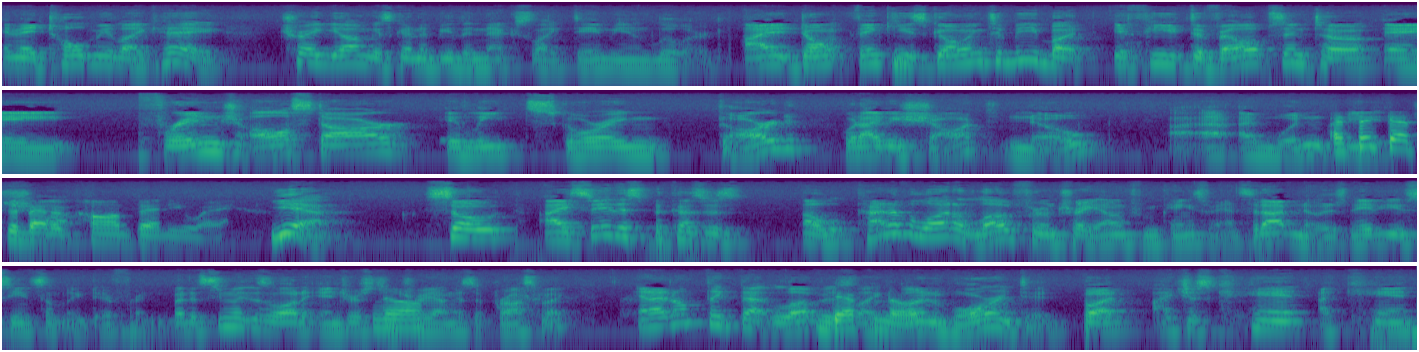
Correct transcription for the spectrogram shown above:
and they told me, like, hey, Trae Young is going to be the next, like, Damian Lillard, I don't think he's going to be, but if he develops into a fringe all star elite scoring guard, would I be shocked? No. I, I wouldn't. I think that's a better comp anyway. Yeah. So I say this because there's a, kind of a lot of love from Trae Young from Kings fans that I've noticed. Maybe you've seen something different, but it seems like there's a lot of interest No. in Trae Young as a prospect, and I don't think that love is Definitely. like unwarranted. But I just can't. I can't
